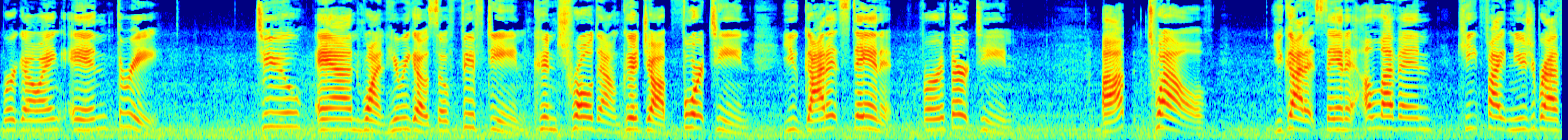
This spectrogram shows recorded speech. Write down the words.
We're going in three, two, and one. Here we go. So 15. Control down. Good job. 14. You got it. Stay in it for 13. Up 12. You got it. Stay in it. 11. Keep fighting. Use your breath.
